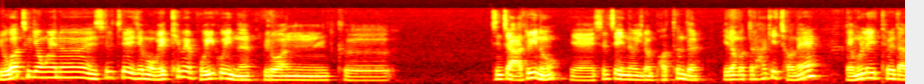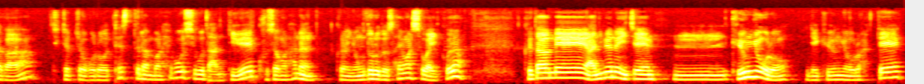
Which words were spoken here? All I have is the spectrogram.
요 같은 경우에는 실제 이제 뭐 웹캠에 보이고 있는 이런 그 진짜 아두이노 예, 실제 있는 이런 버튼들 이런 것들 하기 전에 에뮬레이터에다가 직접적으로 테스트를 한번 해보시고 난 뒤에 구성을 하는 그런 용도로도 사용할 수가 있고요. 그 다음에 아니면은 이제 음, 교육용으로 이제 교육용으로 할 때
